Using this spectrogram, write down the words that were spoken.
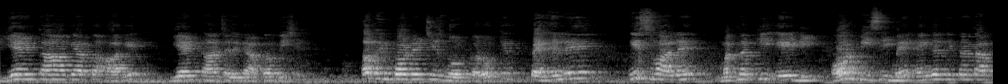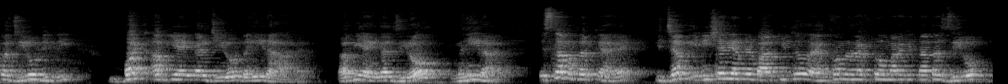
ये एंड कहाँ आ गया आपका, आगे। ये एंड कहाँ चले गया आपका, पीछे। अब इंपॉर्टेंट चीज़ नोट करो कि पहले इस वाले मतलब कि एडी और बीसी में एंगल कितना था आपका? ज़ीरो डिग्री बट अब ये एंगल ज़ीरो नहीं रहा है. अब ये एंगल ज़ीरो नहीं रहा है. इसका मतलब क्या है कि जब इनिशियली हमने बात की तो एफ़ और एफ़ हमारा कितना था? ज़ीरो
